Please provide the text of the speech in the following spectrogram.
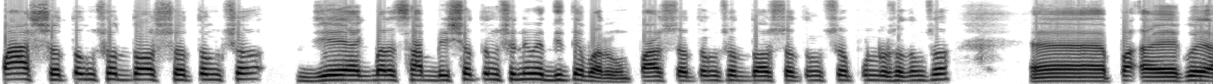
পাঁচ শতাংশ দশ শতাংশ যে একবারে ছাব্বিশ শতাংশ নিয়ে দিতে পারব পাঁচ শতাংশ দশ শতাংশ পনেরো শতাংশ পা- আহ, করে-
